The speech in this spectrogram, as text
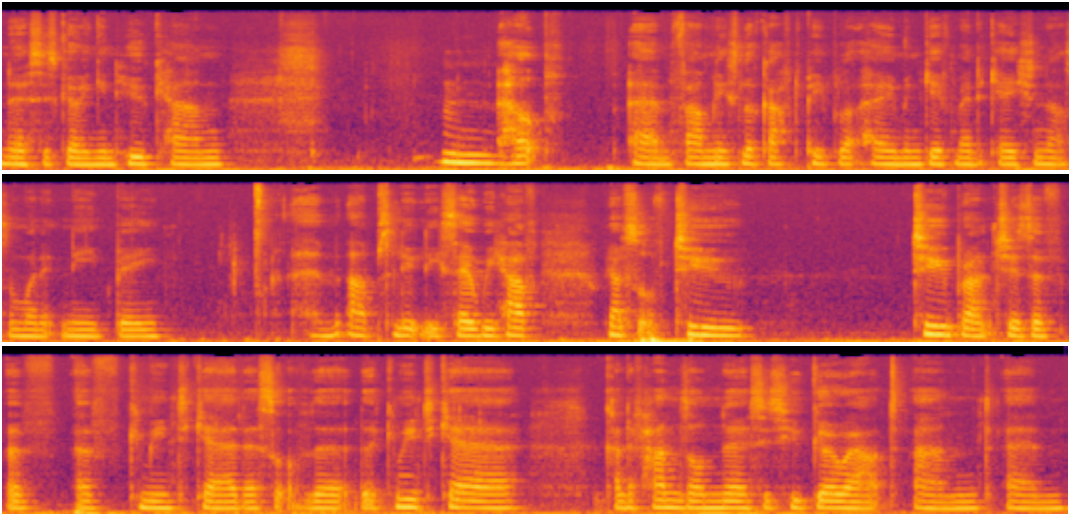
nurses going in who can help um, families look after people at home and give medication as and when it need be. Um, absolutely. So we have we have sort of two two branches of, of, of community care. There's sort of the, the community care kind of hands on nurses who go out and um,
